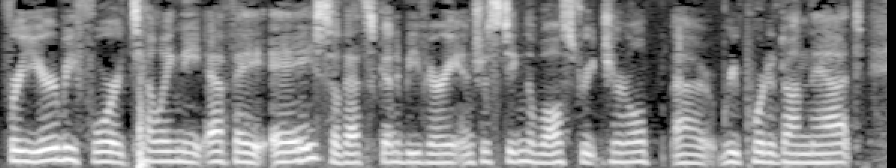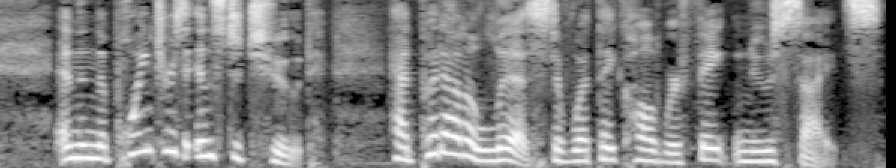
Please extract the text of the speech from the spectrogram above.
for a year before telling the FAA. So that's going to be very interesting. The Wall Street Journal uh, reported on that. And then the Poynter's Institute had put out a list of what they called were fake news sites.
